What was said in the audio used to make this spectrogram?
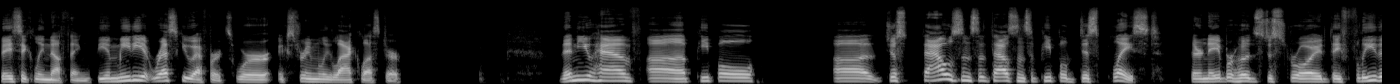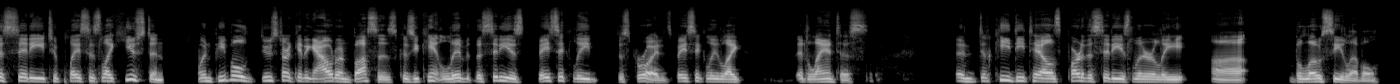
basically nothing. The immediate rescue efforts were extremely lackluster. Then you have uh, people, uh, just thousands and thousands of people displaced, their neighborhoods destroyed. They flee the city to places like Houston. When people do start getting out on buses, because you can't live, the city is basically destroyed. It's basically like Atlantis. And key details part of the city is literally uh, below sea level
